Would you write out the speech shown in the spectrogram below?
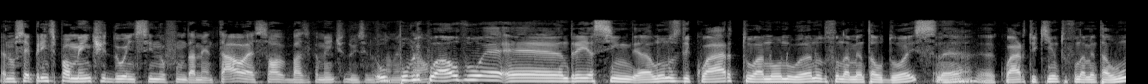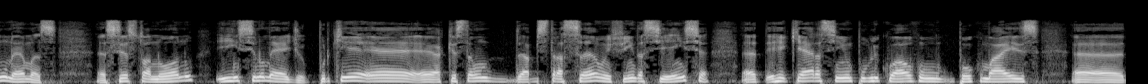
Eu não sei, principalmente do ensino fundamental, é só basicamente do ensino o fundamental? O público-alvo é, é, Andrei, assim, é alunos de quarto a nono ano do Fundamental 2, uhum. né? É, quarto e quinto Fundamental 1, né? Mas é, sexto a nono e ensino médio. Porque é, é, a questão da abstração, enfim, da ciência, é, requer, assim, um público-alvo um pouco mais, é,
